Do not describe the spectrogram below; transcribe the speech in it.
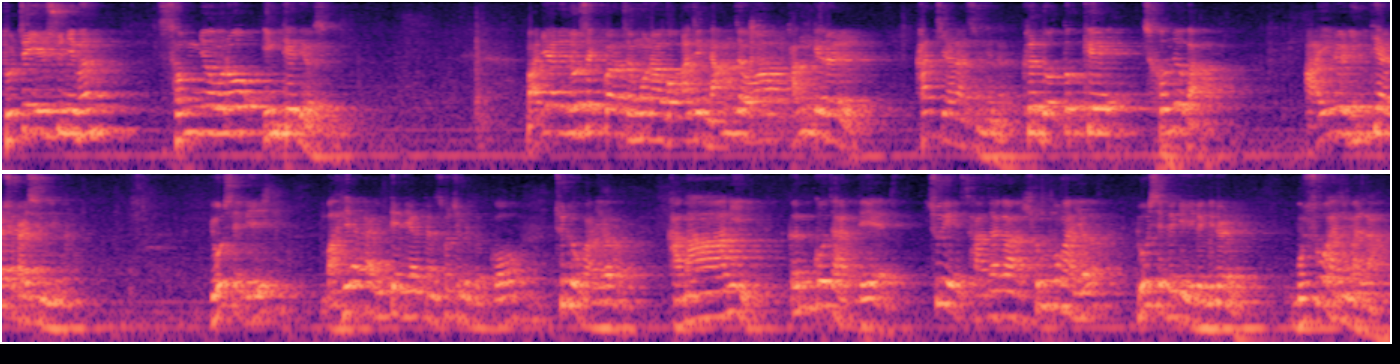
둘째 예수님은 성령으로 잉태되었습니다. 마리아는 요셉과 정혼하고 아직 남자와 관계를 갖지 않았습니다. 그런데 어떻게 처녀가 아이를 잉태할 수가 있습니까? 요셉이 마리아가 잉태되었다는 소식을 듣고 두려워하여 가만히 끊고자 할 때에 주의 사자가 현몽하여 요셉에게 이르기를 무수하지 말라.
